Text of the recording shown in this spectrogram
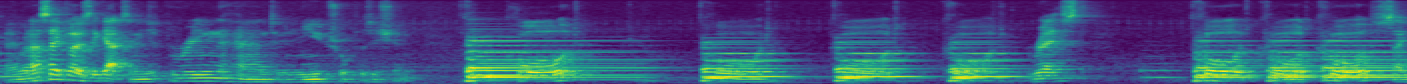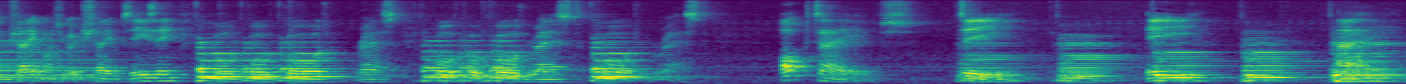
Okay, when I say close the gaps, I mean just bring the hand to a neutral position. Chord, chord, chord, chord. Rest. Chord, chord, chord. Same shape. Once you've got your shape, it's easy. Chord, chord, chord. Rest. Chord, chord, chord. Rest. Chord, rest. Octaves. D, E, A.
